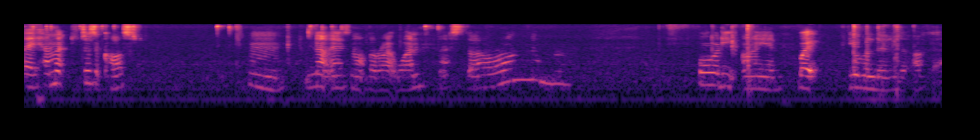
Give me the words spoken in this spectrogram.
Wait, how much does it cost? Hmm, no, that's not the right one. That's the wrong number. 40 iron. Wait, you will lose it. Okay.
